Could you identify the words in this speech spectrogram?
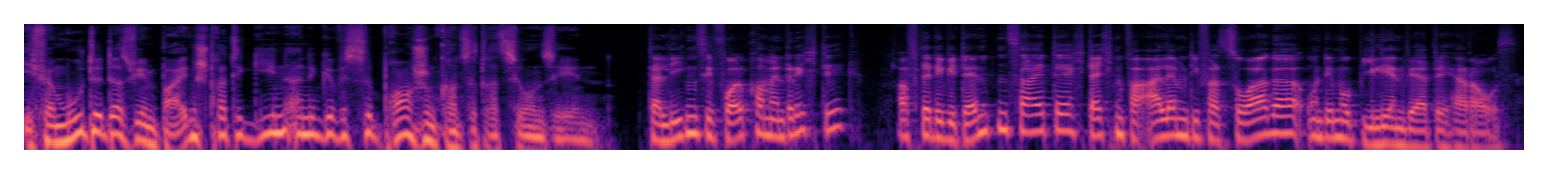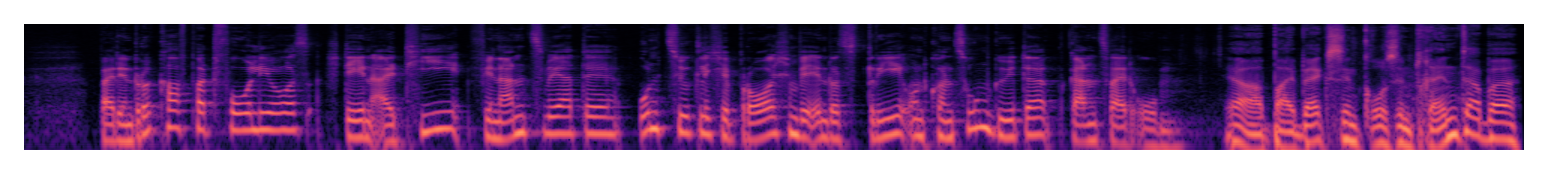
ich vermute, dass wir in beiden Strategien eine gewisse Branchenkonzentration sehen. Da liegen Sie vollkommen richtig. Auf der Dividendenseite stechen vor allem die Versorger und Immobilienwerte heraus. Bei den Rückkaufportfolios stehen IT, Finanzwerte und zyklische Branchen wie Industrie und Konsumgüter ganz weit oben. Ja, Buybacks sind groß im Trend, aber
